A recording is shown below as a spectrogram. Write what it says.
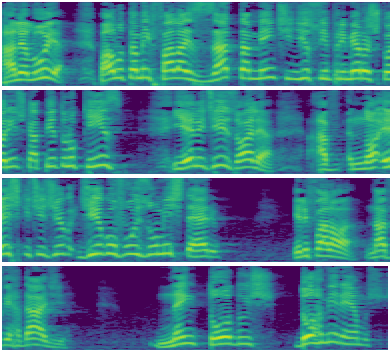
Aleluia! Paulo também fala exatamente nisso em 1 Coríntios capítulo 15. E ele diz, olha, eis que te digo, digo-vos um mistério. Ele fala, ó, na verdade, nem todos dormiremos.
